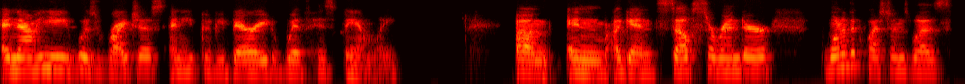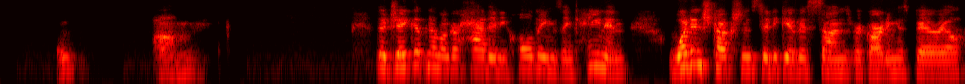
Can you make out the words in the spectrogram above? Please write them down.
and now he was righteous and he could be buried with his family. Um, and again, self surrender. One of the questions was um, that Jacob no longer had any holdings in Canaan. What instructions did he give his sons regarding his burial,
